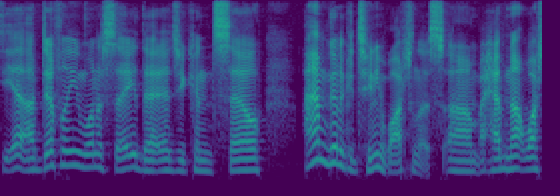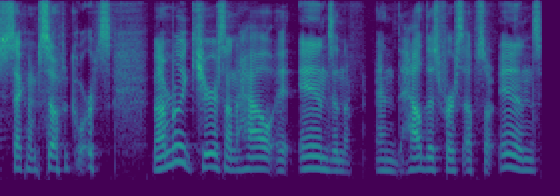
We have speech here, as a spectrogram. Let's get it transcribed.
Yeah, I definitely want to say that as you can tell, I'm gonna continue watching this. Um, I have not watched the second episode, of course, but I'm really curious on how it ends and the and how this first episode ends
